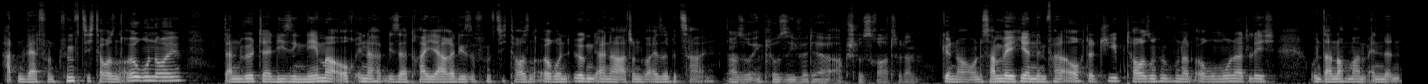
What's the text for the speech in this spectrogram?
hat einen Wert von 50.000 Euro neu, dann wird der Leasingnehmer auch innerhalb dieser drei Jahre diese 50.000 Euro in irgendeiner Art und Weise bezahlen. Also inklusive der Abschlussrate dann. Genau, und das haben wir hier in dem Fall auch, der Jeep 1500 Euro monatlich und dann nochmal am Ende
